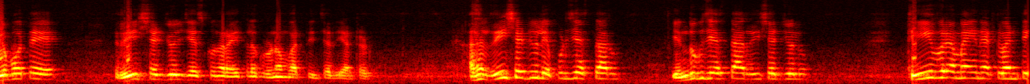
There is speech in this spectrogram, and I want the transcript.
ఇకపోతే రీషెడ్యూల్ చేసుకున్న రైతులకు రుణం వర్తించది అంటాడు. అసలు రీషెడ్యూల్ ఎప్పుడు చేస్తారు? ఎందుకు చేస్తారు రీషెడ్యూల్? తీవ్రమైనటువంటి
